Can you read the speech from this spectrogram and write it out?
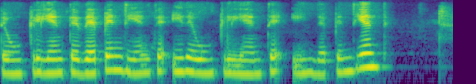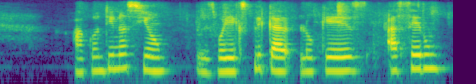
de un cliente dependiente y de un cliente independiente. A continuación, les voy a explicar lo que es hacer un,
